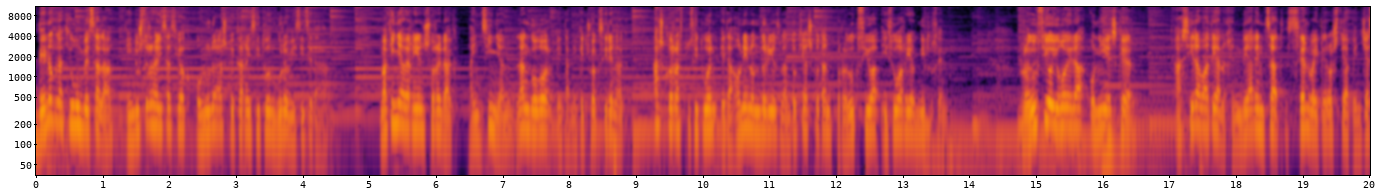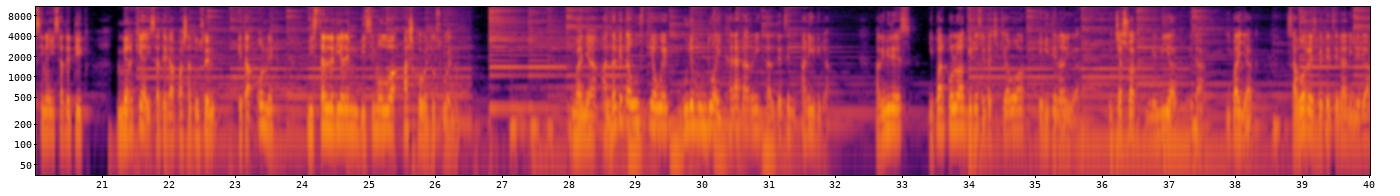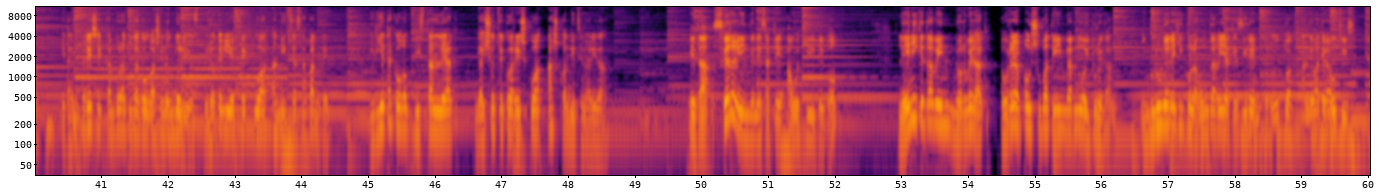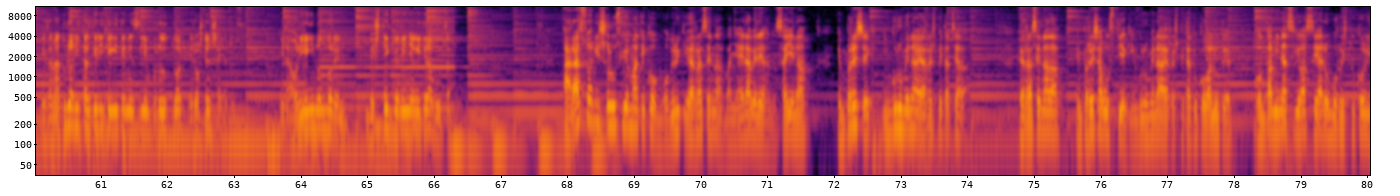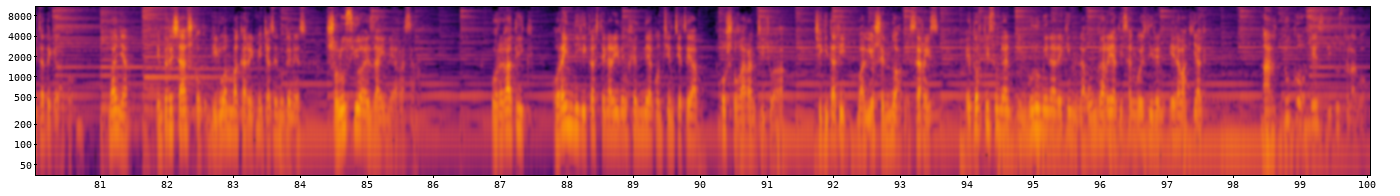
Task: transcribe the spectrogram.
Denok dakigun bezala, industrializazioak onura asko ekarri zituen gure bizitzetara. Makina berrien sorrerak, aintzinan, lan gogor eta neketsuak zirenak, asko erraztu zituen eta honen ondorioz lantoki askotan produkzioa izugarri onditu zen. Produkzio igoera honi esker, hasiera batean jendearentzat zerbait erostea pentsazina izatetik, merkea izatera pasatu zen eta honek biztanleriaren bizimodua asko betu zuen. Baina aldaketa guzti hauek gure mundua ikaragarri kaltetzen ari dira. Adibidez, ipar poloak geroz eta txikiagoa egiten ari da. Itsasoak, mendiak eta ibaiak zaborrez betetzen ari dira eta enpresek kanporatutako gasen ondorioz berotegi efektua handitzea zapante, hirietako biztanleak gaixotzeko arriskua asko handitzen ari da. Eta zer egin genezake hauek egiteko? Lehenik eta behin norberak aurrera pausu bat egin behar du oituretan. Ingurunearekiko lagungarriak ez diren produktuak alde batera utziz eta naturari kalterik egiten ez dien produktuak erosten saiatuz. Eta hori egin ondoren, besteek berdina egitera bultza. Arazoari soluzio emateko modurik errazena, baina era berean zaiena, enpresek ingurumena errespetatzea da. Errazena da, enpresa guztiek ingurumena errespetatuko balute, kontaminazioa zeharo murriztuko litzatekelako. Baina, enpresa askok diruan bakarrik pentsatzen dutenez, soluzioa ez da erraza. Horregatik, oraindik ikasten ari den jendea kontzientziatzea oso garrantzitsua da. Txikitatik balio sendoak ezarriz, etorkizunean ingurumenarekin lagungarriak izango ez diren erabakiak hartuko ez dituztelako.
